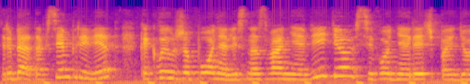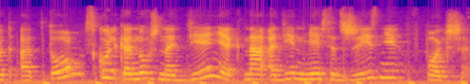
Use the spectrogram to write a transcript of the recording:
Ребята, всем привет! Как вы уже поняли с названия видео, сегодня речь пойдет о том, сколько нужно денег на один месяц жизни в Польше.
